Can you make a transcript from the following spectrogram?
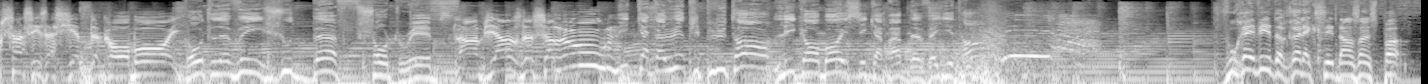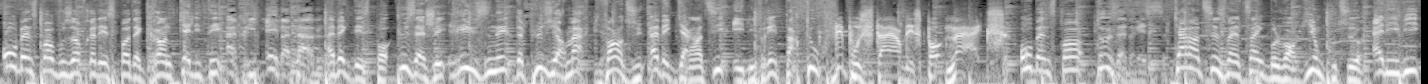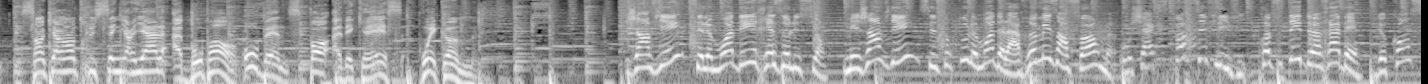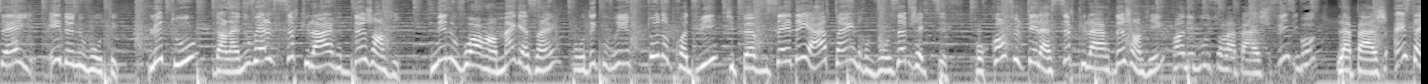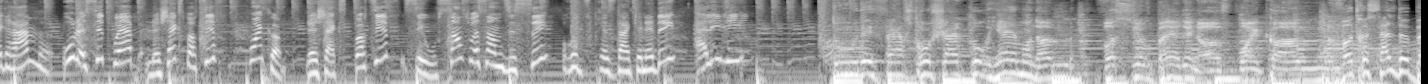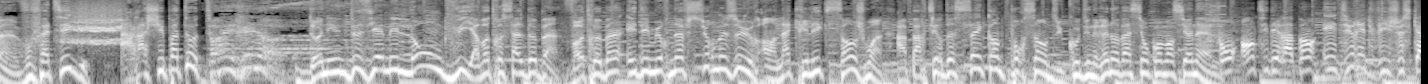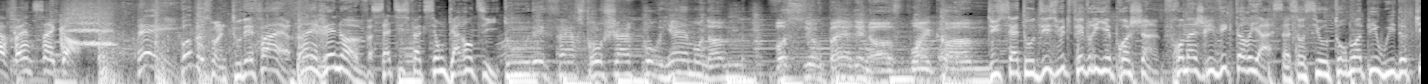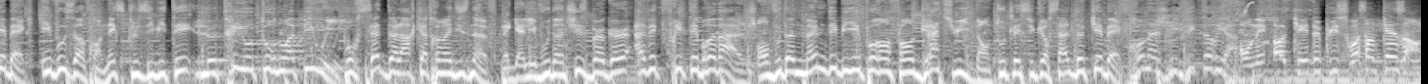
100% ses assiettes de cowboy. Côte levée, joues de bœuf, short ribs. L'ambiance de saloon. Les 4 à 8 puis plus tard, les cowboys c'est capable de veiller tard. Vous rêvez de relaxer dans un spa? Aubaine Spa vous offre des spas de grande qualité à prix imbattable. Avec des spas usagés, réusinés de plusieurs marques, vendus avec garantie et livrés partout. Dépositaire des spas Max. Aubaine Spa, deux adresses. 4625 boulevard Guillaume Couture à 140 rue Seigneurial à Beauport. Aubin Spa avec S.com. Janvier, c'est le mois des résolutions. Mais janvier, c'est surtout le mois de la remise en forme au Chac Sportif Lévis. Profitez de rabais, de conseils et de nouveautés. Le tout dans la nouvelle circulaire de janvier. Venez nous voir en magasin pour découvrir tous nos produits qui peuvent vous aider à atteindre vos objectifs. Pour consulter la circulaire de janvier, rendez-vous sur la page Facebook, la page Instagram ou le site web lechacsportif.com. Le Chac Sportif, c'est au 170C, route du président Kennedy, à Lévis. Tout défaire, c'est trop cher pour rien, mon homme. Va sur bendenov.com. Votre salle de bain vous fatigue? Arrachez pas toutes. Donnez une deuxième et longue vie à votre salle de bain. Votre bain et des murs neufs sur mesure en acrylique sans joint à partir de 50% du coût d'une rénovation conventionnelle. Fond antidérapant et durée de vie jusqu'à 25 ans. Hey, pas besoin de tout défaire. Bain rénove, satisfaction garantie. Tout défaire, c'est trop cher pour rien, mon homme. Va sur bendenov.com. Du 7 au 18 février prochain, Fromagerie Victoria s'associe au tournoi Piwi de Québec et vous offre en exclusivité le trio tournoi Piwi pour 7,99$. Régalez-vous d'un cheeseburger avec frites et breuvages. On vous donne même des billets pour enfants gratuits dans toutes les succursales de Québec. Fromagerie Victoria. On est OK depuis 75 ans.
